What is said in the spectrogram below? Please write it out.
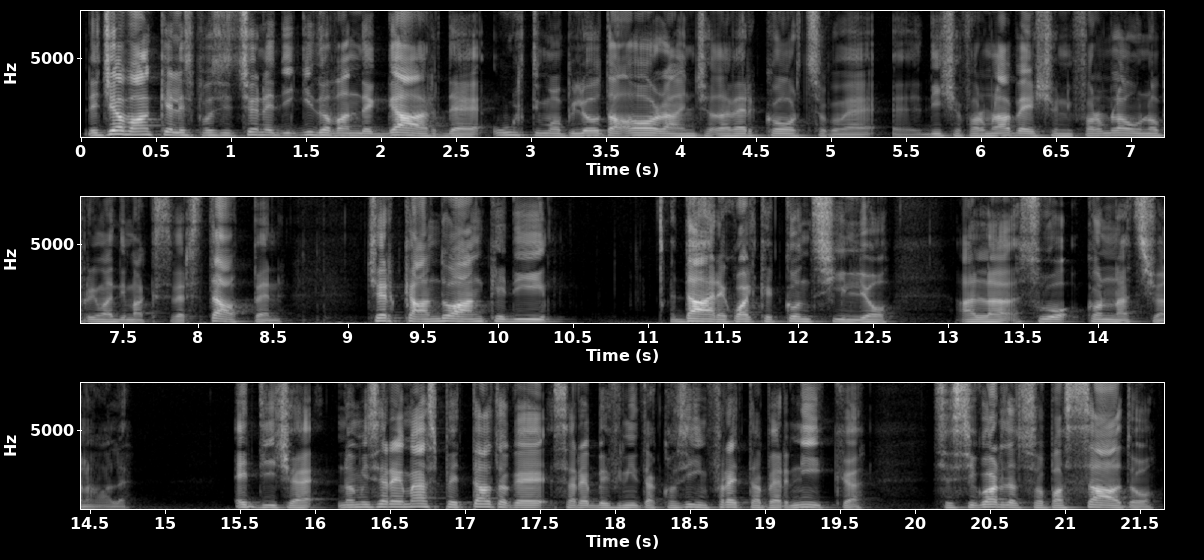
Leggiamo anche l'esposizione di Guido van der Garde, ultimo pilota orange ad aver corso, come eh, dice Formula Passion, in Formula 1 prima di Max Verstappen, cercando anche di dare qualche consiglio al suo connazionale. E dice, non mi sarei mai aspettato che sarebbe finita così in fretta per Nick, se si guarda il suo passato,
